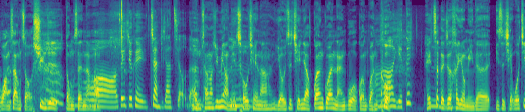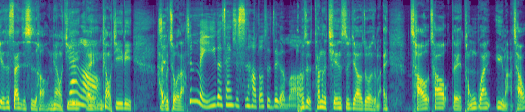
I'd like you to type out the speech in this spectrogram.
往上走，旭日东升了哈。哦，所以就可以站比较久的我们，常常去庙里面抽签啊，有一支签叫“关关难过关关过”，哦，也对，哎，这个就是很有名的一支签，我记得是三十四号。你看我记忆哎，你看我记忆力还不错啦。是每一个三十四号都是这个吗？哦不是，他那个签诗叫做什么？哎，曹操对潼关御马超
